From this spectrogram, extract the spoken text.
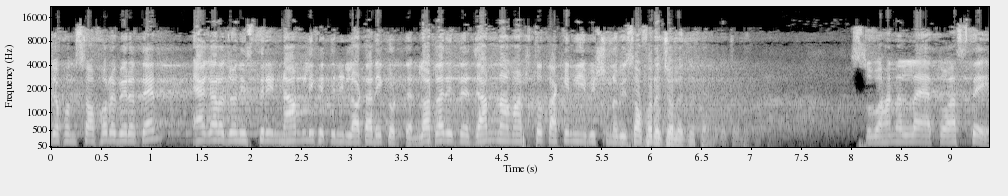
যখন সফরে বেরোতেন 11 জন স্ত্রীর নাম লিখে তিনি লটারি করতেন। লটারিতে যার নাম আসতো তাকে নিয়ে বিশ্বনবী সফরে চলে যেতেন। সুবহানাল্লাহ, এত আসতে?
